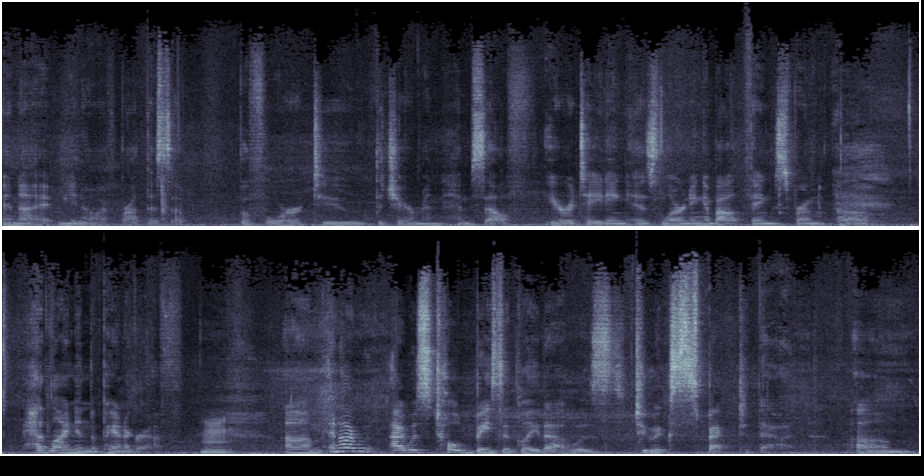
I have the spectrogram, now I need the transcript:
and I, you know, I've brought this up before to the chairman himself, irritating is learning about things from a headline in the Pantagraph. Um, and I, I was told basically that was to expect that. Um,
